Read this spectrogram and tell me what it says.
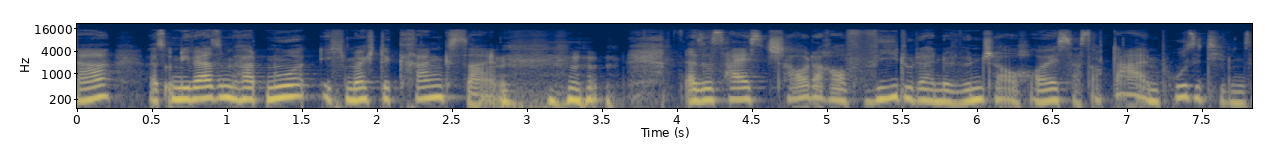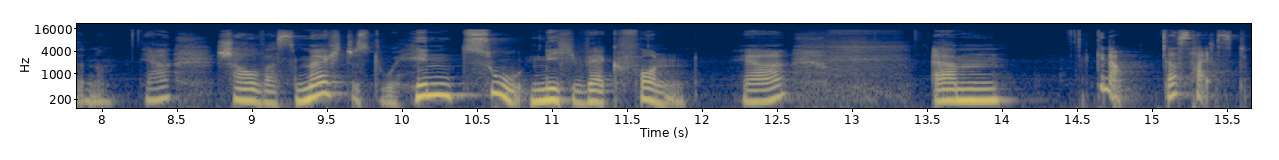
Ja, das Universum hört nur, ich möchte krank sein. also das heißt, schau darauf, wie du deine Wünsche auch äußerst, auch da im positiven Sinne. Ja, schau, was möchtest du hinzu, nicht weg von. Ja, ähm, genau. Das heißt,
